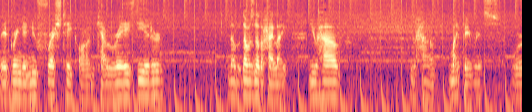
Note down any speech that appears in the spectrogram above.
They bring a new, fresh take on cabaret theater. That, that was another highlight. You have, you have my favorites, or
